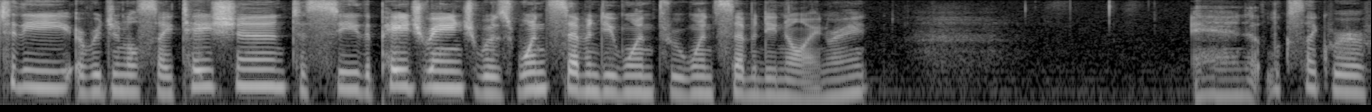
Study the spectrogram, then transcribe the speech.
to the original citation to see the page range was 171 through 179, right? And it looks like we're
